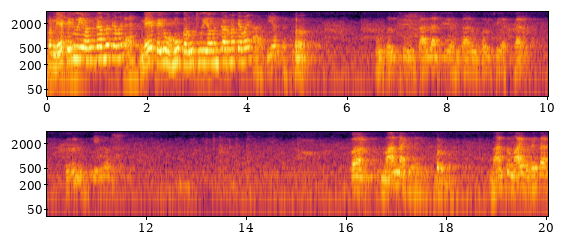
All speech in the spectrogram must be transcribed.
પણ મેં કર્યું એ અહંકાર ન કહેવાય? મેં કર્યું હું કરું છું એ અહંકાર ન કહેવાય? હા કરું છું હું કાલદાન છું અહંકાર હું કરું છું અહંકાર. પણ માન ના કહેવાય. બરોબર. માન તો માય ભરેતા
